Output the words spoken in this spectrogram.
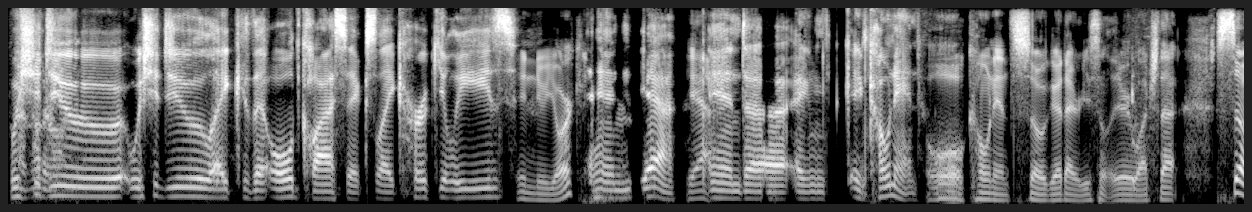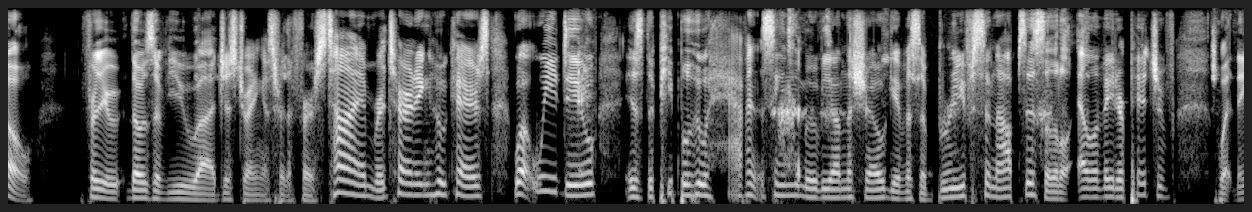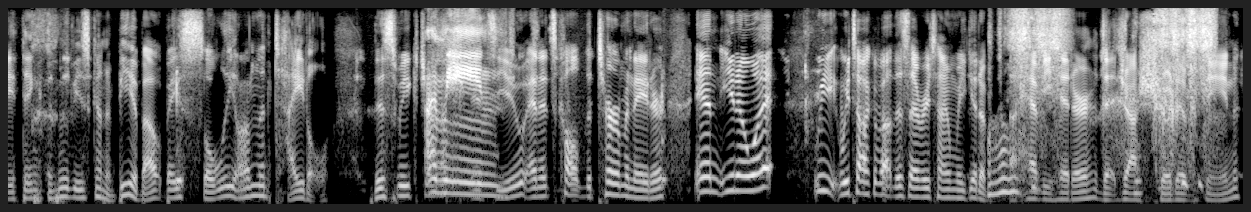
We should Another do we should do like the old classics like Hercules In New York? and yeah Yeah. and uh and and Conan. Oh, Conan's so good. I recently rewatched that. So, for you, those of you uh, just joining us for the first time, returning, who cares? What we do is the people who haven't seen the movie on the show give us a brief synopsis, a little elevator pitch of what they think the movie's going to be about based solely on the title. This week, Josh, I mean- it's you, and it's called The Terminator. And you know what? We, we talk about this every time we get a, a heavy hitter that Josh should have seen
